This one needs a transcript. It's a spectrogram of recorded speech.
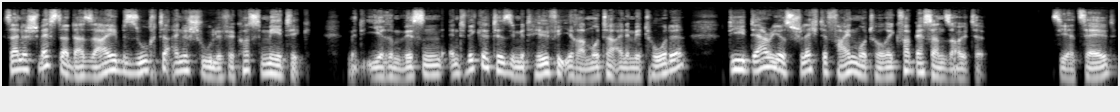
Seine Schwester Dasai besuchte eine Schule für Kosmetik. Mit ihrem Wissen entwickelte sie mit Hilfe ihrer Mutter eine Methode, die Darius schlechte Feinmotorik verbessern sollte. Sie erzählt,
